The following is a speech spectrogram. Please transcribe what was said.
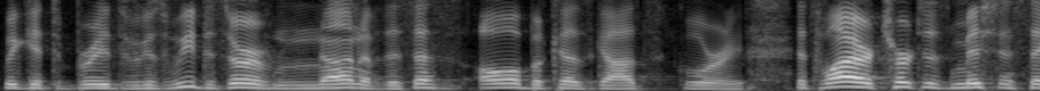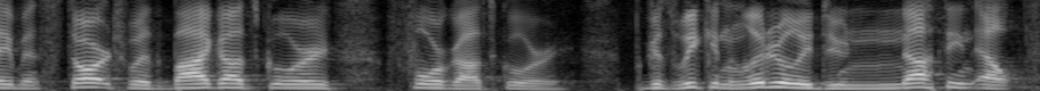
we get to breathe, because we deserve none of this. This is all because God's glory. It's why our church's mission statement starts with by God's glory, for God's glory, because we can literally do nothing else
